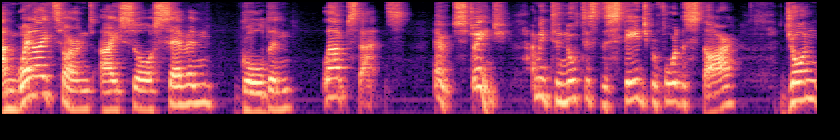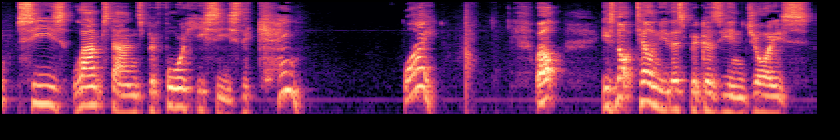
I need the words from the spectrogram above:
And when I turned, I saw seven golden lampstands. Now, strange. I mean, to notice the stage before the star, John sees lampstands before he sees the king. Why? Well, he's not telling you this because he enjoys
